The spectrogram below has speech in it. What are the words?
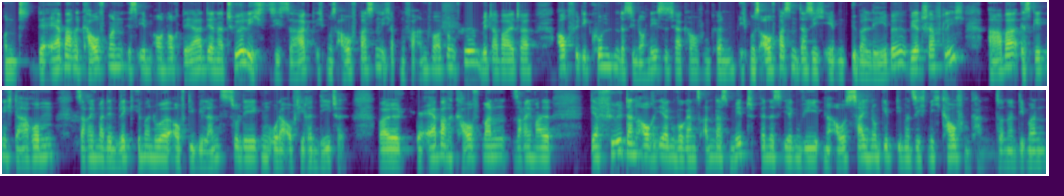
Und der ehrbare Kaufmann ist eben auch noch der, der natürlich sich sagt, ich muss aufpassen, ich habe eine Verantwortung für Mitarbeiter, auch für die Kunden, dass sie noch nächstes Jahr kaufen können. Ich muss aufpassen, dass ich eben überlebe wirtschaftlich, aber es geht nicht darum, sage ich mal, den Blick immer nur auf die Bilanz zu legen oder auf die Rendite, weil der ehrbare Kaufmann, sage ich mal, der fühlt dann auch irgendwo ganz anders mit, wenn es irgendwie eine Auszeichnung gibt, die man sich nicht kaufen kann, sondern die man,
